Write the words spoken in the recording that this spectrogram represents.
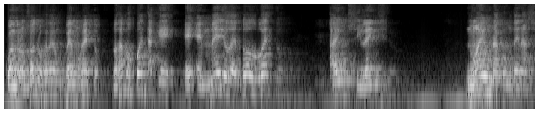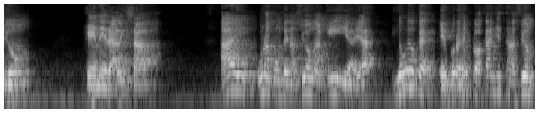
Cuando nosotros vemos esto, nos damos cuenta que eh, en medio de todo esto hay un silencio, no hay una condenación generalizada, hay una condenación aquí y allá. Yo veo que, eh, por ejemplo, acá en esta nación,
